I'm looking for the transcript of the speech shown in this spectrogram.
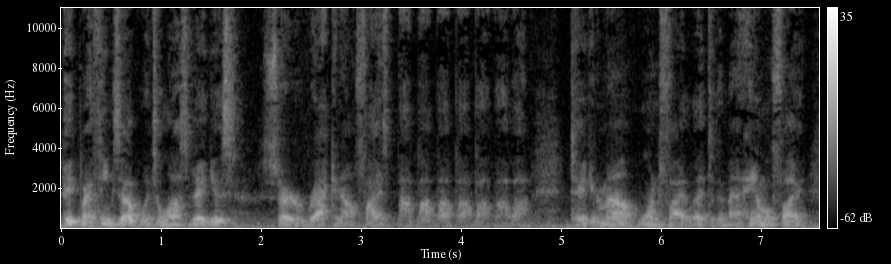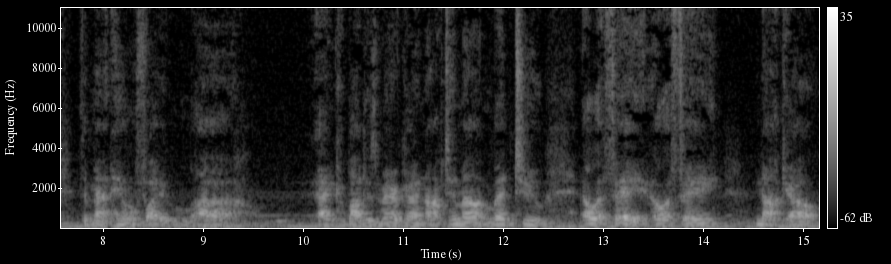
Picked my things up, went to Las Vegas, started racking out fights, bah, bah, bah, bah, bah, bah, bah, taking them out. One fight led to the Matt Hamill fight. The Matt Hamill fight, uh, Adam Todd Ismerica knocked him out and led to LFA. LFA knockout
